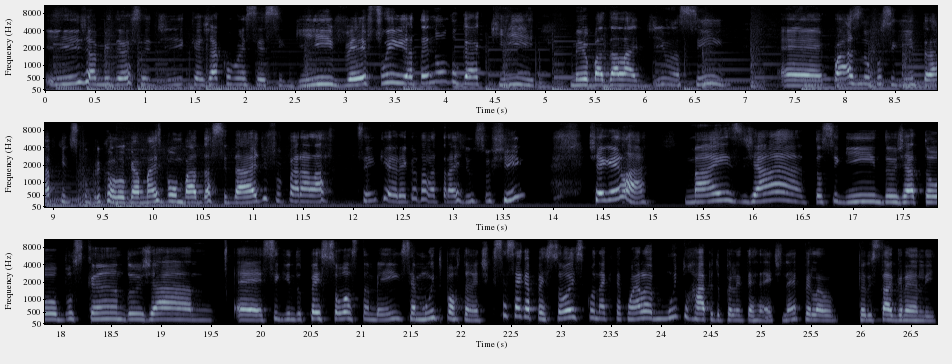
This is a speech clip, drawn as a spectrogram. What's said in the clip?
e já me deu essa dica, já comecei a seguir, ver, fui até num lugar aqui, meio badaladinho assim, É, quase não consegui entrar, porque descobri que é o lugar mais bombado da cidade. Fui para lá sem querer, que eu estava atrás de um sushi. Cheguei lá. Mas já estou seguindo, já estou buscando, já é, seguindo pessoas também. Isso é muito importante. Que você segue a pessoa e se conecta com ela muito rápido pela internet, né? Pela, pelo Instagram ali.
